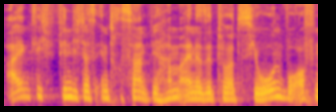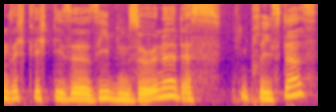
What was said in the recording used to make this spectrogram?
Eigentlich finde ich das interessant. Wir haben eine Situation, wo offensichtlich diese sieben Söhne des Priesters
